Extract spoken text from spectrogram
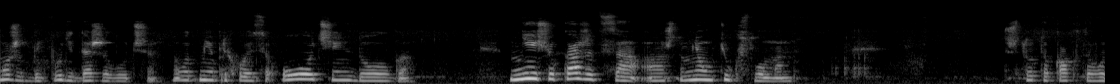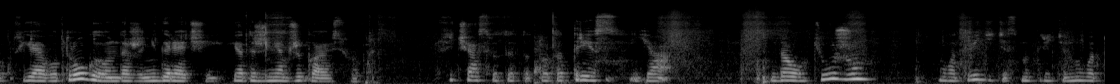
может быть, будет даже лучше. Ну, вот мне приходится очень долго. Мне еще кажется, а, что у меня утюг сломан. Что-то как-то вот я его трогаю, он даже не горячий. Я даже не обжигаюсь. Вот. Сейчас вот этот вот отрез я доутюжу. Вот, видите, смотрите, ну вот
